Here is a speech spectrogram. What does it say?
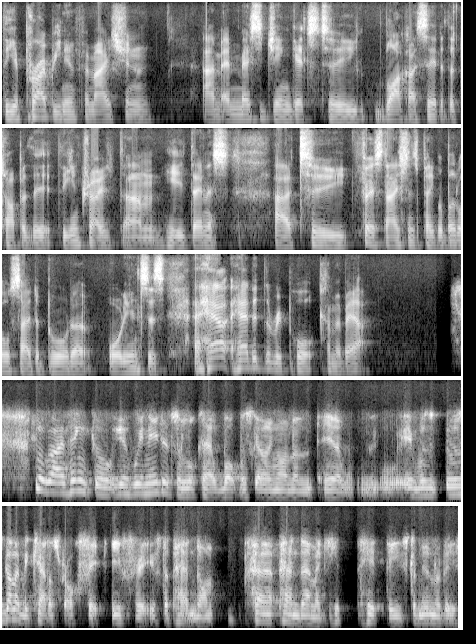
the appropriate information um, and messaging gets to, like I said at the top of the, the intro um, here, Dennis, uh, to First Nations people, but also to broader audiences. How, how did the report come about? Look, I think uh, we needed to look at what was going on, and you know, it was it was going to be catastrophic if if the pandem- pandemic hit, hit, these communities.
